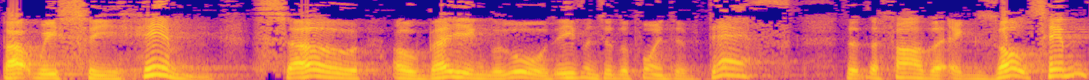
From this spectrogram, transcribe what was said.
But we see him so obeying the Lord, even to the point of death, that the Father exalts him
